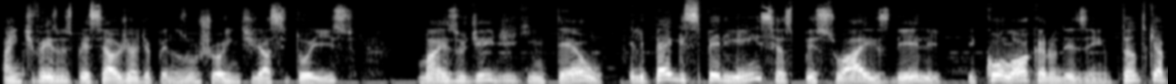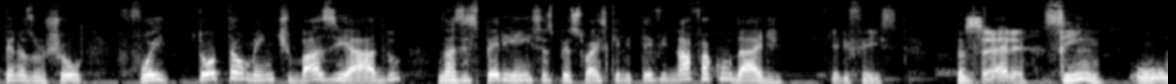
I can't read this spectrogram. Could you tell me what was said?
a gente fez um especial já de apenas um show, a gente já citou isso, mas o J.D. Quintel, ele pega experiências pessoais dele e coloca no desenho. Tanto que apenas um show foi totalmente baseado nas experiências pessoais que ele teve na faculdade que ele fez. Tanto que- Sério? sim, o, o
